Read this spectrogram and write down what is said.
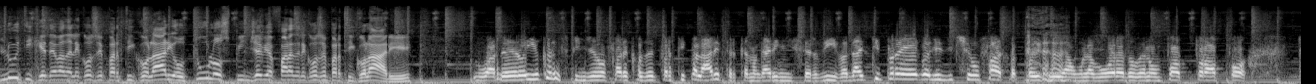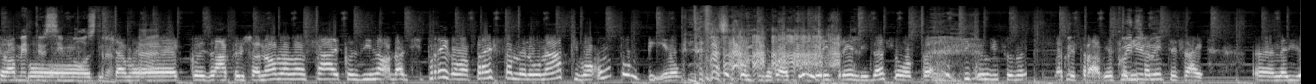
lui ti chiedeva delle cose particolari o tu lo spingevi a fare delle cose particolari? Guarda, ero io che lo spingevo a fare cose particolari perché magari mi serviva. Dai, ti prego, gli dicevo fare. Ma poi lui ha un lavoro dove non può troppo. Troppo, Mettersi in mostra. diciamo, Eh. ecco esatto, dice no ma non sai così, no, dai, ti prego ma prestamelo un attimo, un pompino, un pompino, guarda, tu mi riprendi da sopra, sì, quindi sono io che travi, e Quindi solitamente sai, eh, negli-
